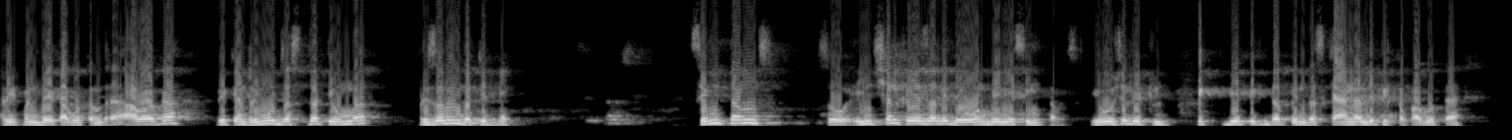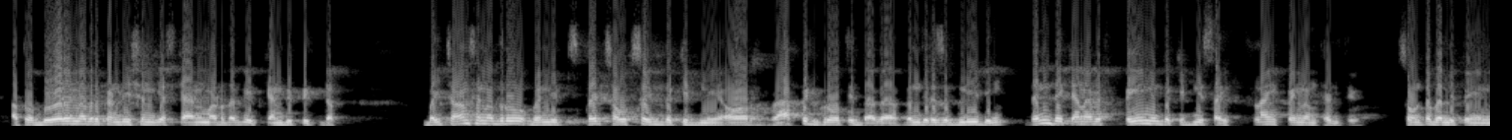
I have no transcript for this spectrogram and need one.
ಟ್ರೀಟ್ಮೆಂಟ್ ಬೇಕಾಗುತ್ತಂದ್ರೆ ಆವಾಗ we can remove just the tumour preserving the kidney symptoms so initial phase ಅಲ್ಲಿ they won't be any symptoms usually it pick be picked up in the scan ಅಲ್ಲಿ ಪಿಕ್ಅಪ್ ಆಗುತ್ತೆ. ಅಥವಾ ಬೇರೆ ಏನಾದ್ರೂ ಕಂಡೀಷನ್ಗೆ ಸ್ಕ್ಯಾನ್ ಮಾಡಿದಾಗ it can be picked up by chance ಏನಾದ್ರು when it spreads outside the kidney or rapid growth ಇದ್ದಾಗ when there is a bleeding then they can have a pain in the kidney side flank pain ಅಂತ ಹೇಳ್ತೀವಿ. ಸೊಂಟದಲ್ಲಿ ಪೇನ್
